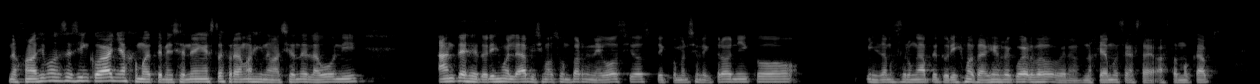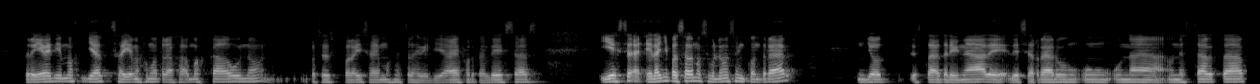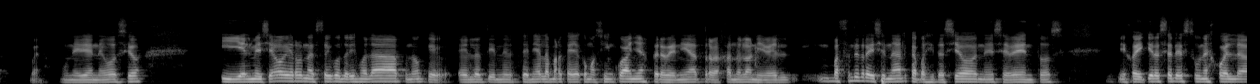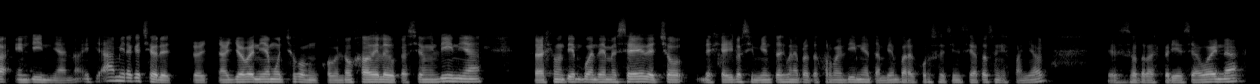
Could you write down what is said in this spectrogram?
Nos conocimos hace cinco años, como te mencioné en estos programas de innovación de la UNI. Antes de Turismo Lab hicimos un par de negocios de comercio electrónico, intentamos hacer un app de turismo, también recuerdo, bueno, nos quedamos hasta, hasta mockups, pero ya veníamos, ya sabíamos cómo trabajábamos cada uno, entonces por ahí sabemos nuestras debilidades, fortalezas, y este, el año pasado nos volvimos a encontrar, yo estaba terminada de, de cerrar un, una, una startup, bueno, una idea de negocio, y él me decía, oye, Ronald, estoy con Turismo Lab, ¿no? que él tiene, tenía la marca ya como cinco años, pero venía trabajándolo a nivel bastante tradicional, capacitaciones, eventos. Me dijo, oye, quiero hacer esto una escuela en línea. ¿no? Y dije, ah, mira qué chévere. Yo venía mucho con, con el know-how de la educación en línea, trabajé un tiempo en DMC, de hecho, dejé ahí los cimientos de una plataforma en línea también para cursos de ciencia de datos en español. Esa es otra experiencia buena.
